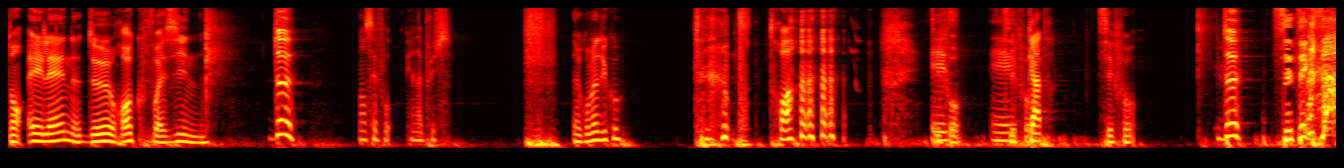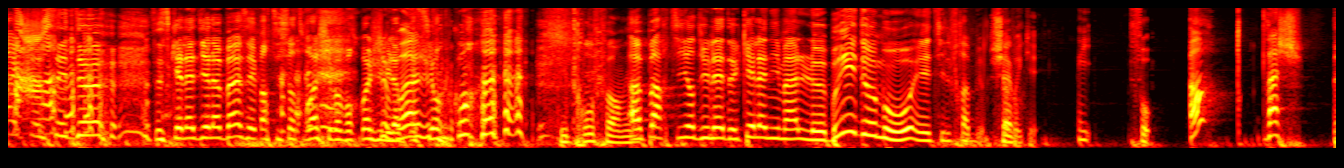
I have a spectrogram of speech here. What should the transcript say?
dans Hélène de Rock Voisine? 2 Non, c'est faux, il y en a plus. Il y a combien du coup? 3. C'est faux. C'est faux. 4. C'est faux. 2. C'est exact, c'est deux. C'est ce qu'elle a dit à la base. Elle est partie sur trois. Je sais pas pourquoi. J'ai mis la pression. T'es trop fort, mec. À partir du lait de quel animal le bris de mots est-il fabriqué? Oui. Faux. Vache.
